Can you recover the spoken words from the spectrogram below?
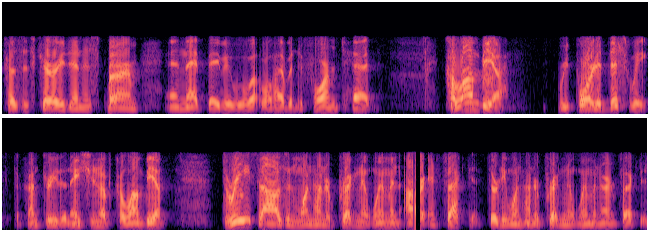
because it's carried in his sperm, and that baby will, will have a deformed head. Colombia, reported this week, the country, the nation of Colombia, 3,100 pregnant women are infected. 3,100 pregnant women are infected.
